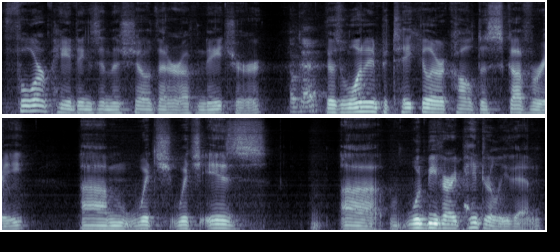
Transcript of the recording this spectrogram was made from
four paintings in the show that are of nature. Okay. There's one in particular called Discovery, um, which which is uh, would be very painterly then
